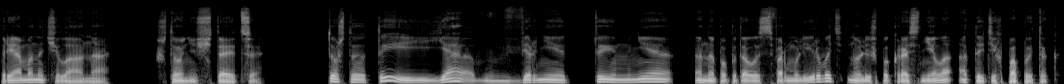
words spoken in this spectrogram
Прямо начала она. Что не считается? То, что ты и я, вернее, ты мне... Она попыталась сформулировать, но лишь покраснела от этих попыток.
